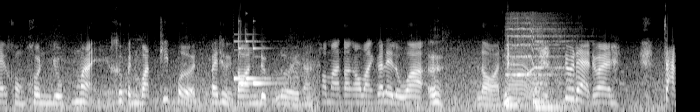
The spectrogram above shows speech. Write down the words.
ล์ของคนยุคใหม่ คือเป็นวัดที่เปิดไปถึงตอนดึกเลยนะพอมาตอนกลางวันก็เลยรู้ว่าเออ ร้อน ดูแดดด้วย จัด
